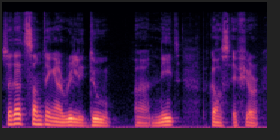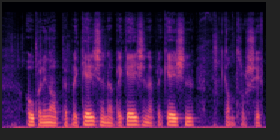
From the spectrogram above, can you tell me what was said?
So that's something I really do uh, need because if you're opening up application, application, application, control shift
